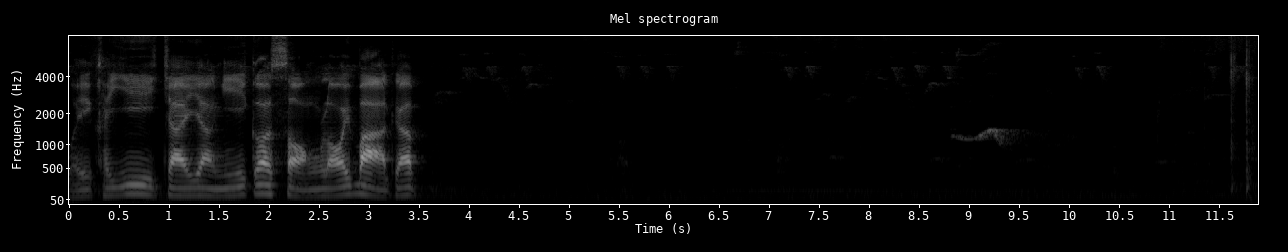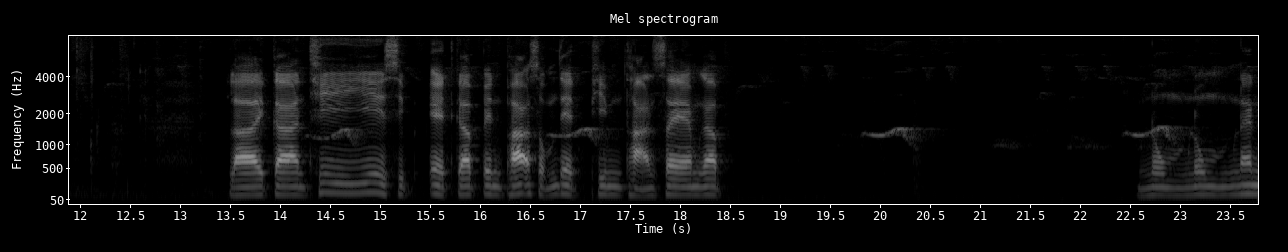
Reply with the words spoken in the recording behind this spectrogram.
วยขยี้ใจอย่างนี้ก็ 200 บาทครับ รายการที่ 21 ครับ เป็นพระสมเด็จพิมพ์ฐานแซมครับนุ่มนุ่มแน่น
